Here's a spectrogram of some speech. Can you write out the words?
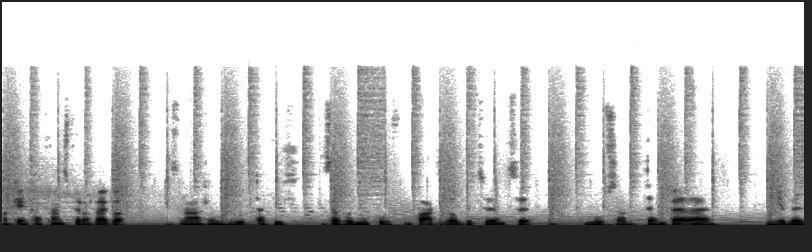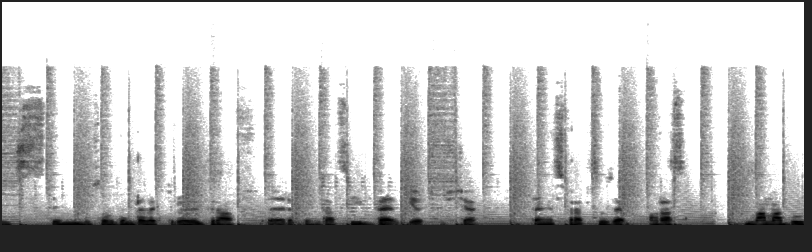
okienka transferowego. Znalazłem dwóch takich zawodników, bardzo obiecujący. Musa Dembele, nie z tym Musą Dembele, który gra w e, reprezentacji Belgii oczywiście, ten jest Francuzem, oraz Mamadou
